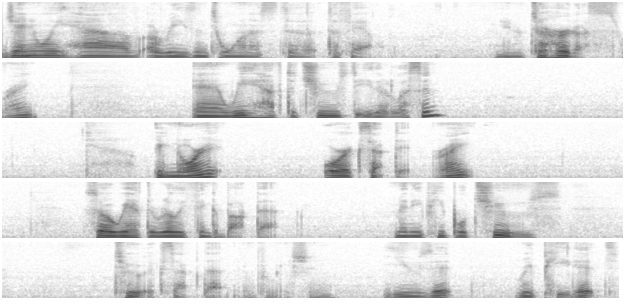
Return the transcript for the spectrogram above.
genuinely have a reason to want us to, to fail, you know, to hurt us, right? And we have to choose to either listen, ignore it, or accept it, right? So we have to really think about that. Many people choose to accept that information, use it, repeat it,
